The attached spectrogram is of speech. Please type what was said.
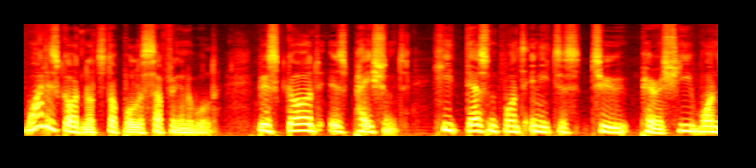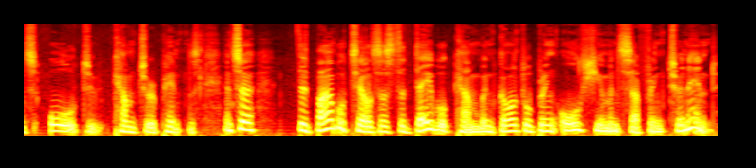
Why does God not stop all the suffering in the world? Because God is patient. He doesn't want any to, to perish. He wants all to come to repentance. And so the Bible tells us the day will come when God will bring all human suffering to an end.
